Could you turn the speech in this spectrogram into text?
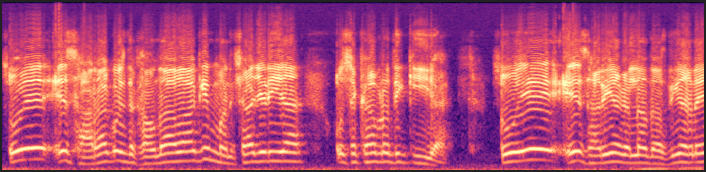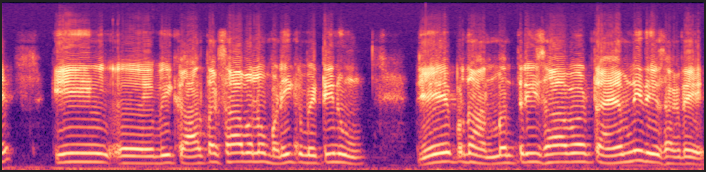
ਸੋ ਇਹ ਇਹ ਸਾਰਾ ਕੁਝ ਦਿਖਾਉਂਦਾ ਵਾ ਕਿ ਮਨਸ਼ਾ ਜਿਹੜੀ ਆ ਉਹ ਸਿੱਖਾਂ ਪ੍ਰਤੀ ਕੀ ਹੈ। ਸੋ ਇਹ ਇਹ ਸਾਰੀਆਂ ਗੱਲਾਂ ਦੱਸਦੀਆਂ ਨੇ ਕਿ ਵੀ ਅਕਾਲ ਤਖਤ ਸਾਹਿਬ ਵੱਲੋਂ ਬਣੀ ਕਮੇਟੀ ਨੂੰ ਜੇ ਪ੍ਰਧਾਨ ਮੰਤਰੀ ਸਾਹਿਬ ਟਾਈਮ ਨਹੀਂ ਦੇ ਸਕਦੇ।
